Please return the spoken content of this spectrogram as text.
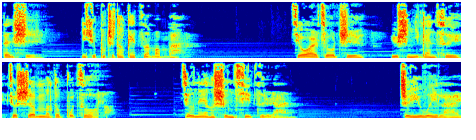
但是你却不知道该怎么办。久而久之，于是你干脆就什么都不做了，就那样顺其自然。至于未来，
